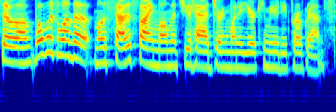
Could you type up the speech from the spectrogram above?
So, um, what was one of the most satisfying moments you had during one of your community programs?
